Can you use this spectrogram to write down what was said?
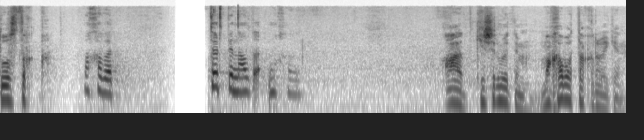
достық. Махаббат. Төрт пен алты. Махаббат. А кешірім өтінемін. Махаббат тақырыбы екен.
